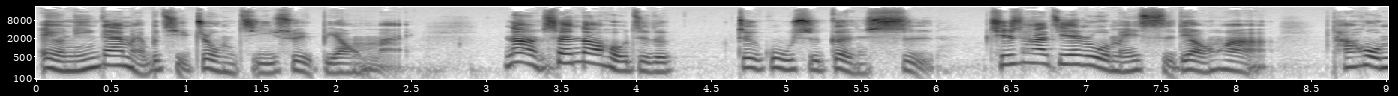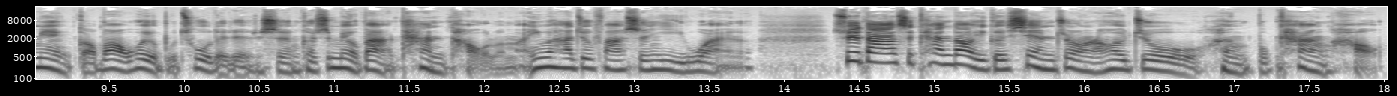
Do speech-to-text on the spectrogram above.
哎呦，你应该买不起重机，所以不要买。那山道猴子的这个故事更是，其实他今天如果没死掉的话，他后面搞不好会有不错的人生，可是没有办法探讨了嘛，因为他就发生意外了。所以大家是看到一个现状，然后就很不看好。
